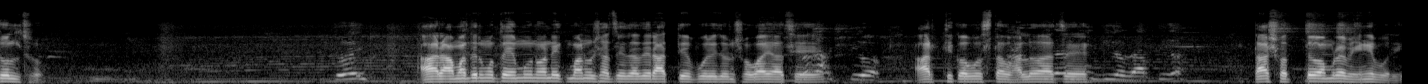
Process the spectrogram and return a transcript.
চলছো আর আমাদের মতো এমন অনেক মানুষ আছে, যাদের আত্মীয় পরিজন সবাই আছে, আর্থিক অবস্থা ভালো আছে? তা সত্ত্বেও আমরা ভেঙে পড়ি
